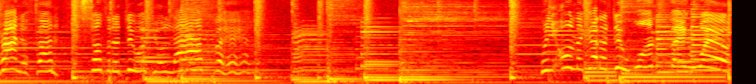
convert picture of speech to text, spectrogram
trying to find something to do with your life, man. When you only gotta do one thing well.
